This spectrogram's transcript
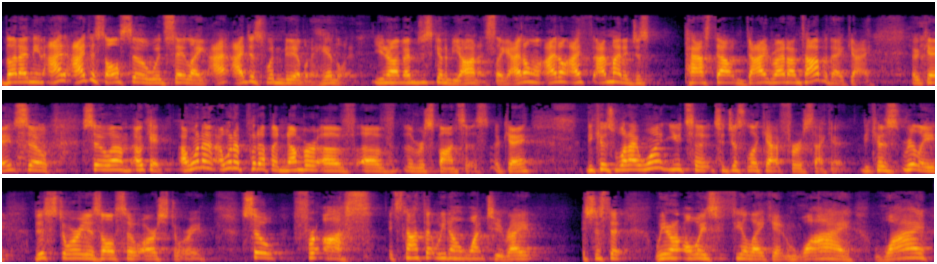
But I mean, I, I just also would say, like, I, I just wouldn't be able to handle it. You know, I'm just going to be honest. Like, I don't, I don't, I, I might have just passed out and died right on top of that guy. Okay, so so um, okay, I want to I want to put up a number of of the responses. Okay, because what I want you to to just look at for a second, because really this story is also our story. So for us, it's not that we don't want to, right? It's just that we don't always feel like it. And why? Why?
